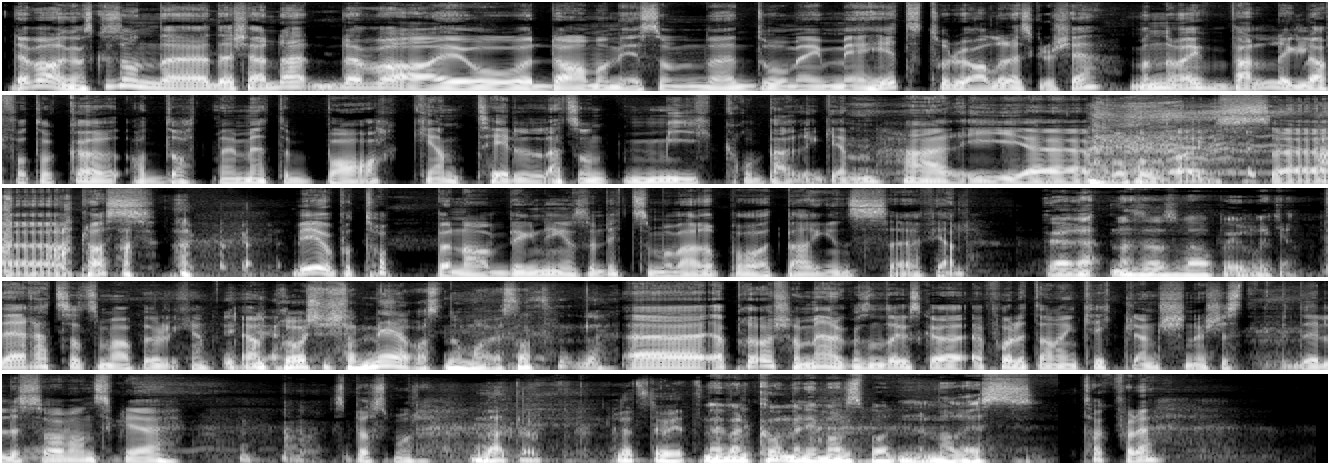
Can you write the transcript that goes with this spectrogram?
Det var ganske sånn det, det, skjedde. Det var jo dama mi som dro meg med hit, trodde jo aldri det skulle skje, men nå er jeg veldig glad for at dere har dratt meg med tilbake igjen til et sånt mikrobergen her i, eh, på Holbergs eh, plass. Vi er jo på toppen av bygningen, så litt som å være på et bergensfjell. Det er rett nesten som å være på Ulriken. Det er rett og slett som å være på Ulriken. Ja. Du prøver ikke å sjarmere oss nå, Marius? Uh, jeg prøver å sjarmere dere sånn at dere skal få litt av den Kvikk Lunsjen og ikke stille så vanskelige spørsmål. Nettopp. Let's do it. Men velkommen i Mannsbåten, Marius. Takk for det.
